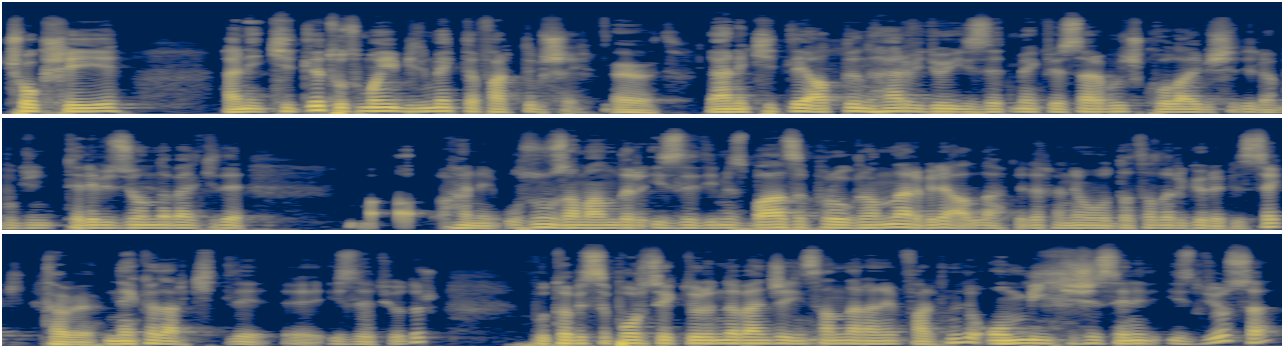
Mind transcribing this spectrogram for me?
çok şeyi hani kitle tutmayı bilmek de farklı bir şey. Evet. Yani kitleye attığın her videoyu izletmek vesaire bu hiç kolay bir şey değil. Bugün televizyonda belki de hani uzun zamandır izlediğimiz bazı programlar bile Allah bilir hani o dataları görebilsek Tabii. ne kadar kitle e, izletiyordur. Bu tabii spor sektöründe bence insanlar hani farkında değil. 10 bin kişi seni izliyorsa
